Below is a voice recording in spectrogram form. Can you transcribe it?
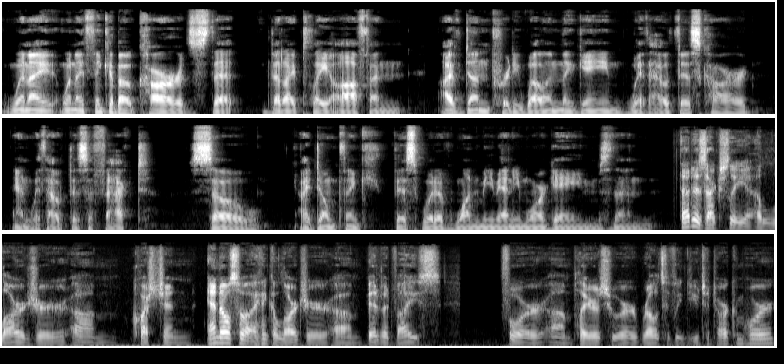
When I when I think about cards that that I play often, I've done pretty well in the game without this card and without this effect. So I don't think this would have won me many more games than. That is actually a larger um, question, and also I think a larger um, bit of advice for um, players who are relatively new to Arkham Horror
